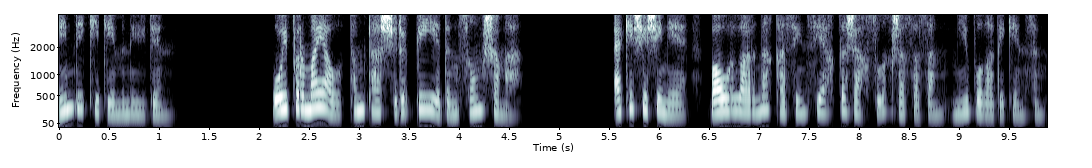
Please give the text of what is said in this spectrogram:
мен де кетемін үйден. Ойпырмай ау тым тас жүрек пе едің соншама? Әке шешеңе бауырларына қасен сияқты жақсылық жасасаң не болады екенсің?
